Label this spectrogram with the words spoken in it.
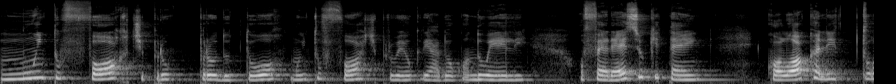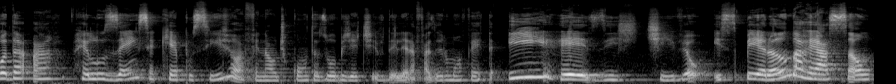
muito forte para o produtor, muito forte para o eu criador quando ele oferece o que tem coloca ali toda a reluzência que é possível, afinal de contas, o objetivo dele era fazer uma oferta irresistível, esperando a reação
